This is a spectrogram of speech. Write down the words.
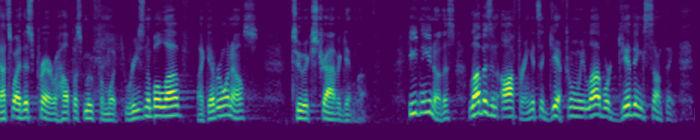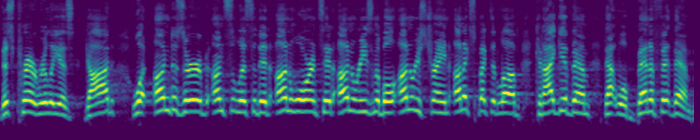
That's why this prayer will help us move from what reasonable love, like everyone else, to extravagant love. You, you know this. Love is an offering, it's a gift. When we love, we're giving something. This prayer really is God, what undeserved, unsolicited, unwarranted, unreasonable, unrestrained, unexpected love can I give them that will benefit them?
